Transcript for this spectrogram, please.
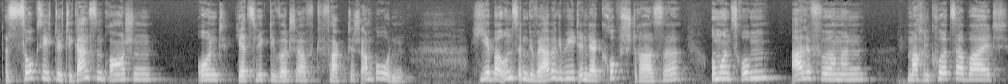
Das zog sich durch die ganzen Branchen und jetzt liegt die Wirtschaft faktisch am Boden. Hier bei uns im Gewerbegebiet in der Kruppstraße, um uns rum, alle Firmen machen Kurzarbeit,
